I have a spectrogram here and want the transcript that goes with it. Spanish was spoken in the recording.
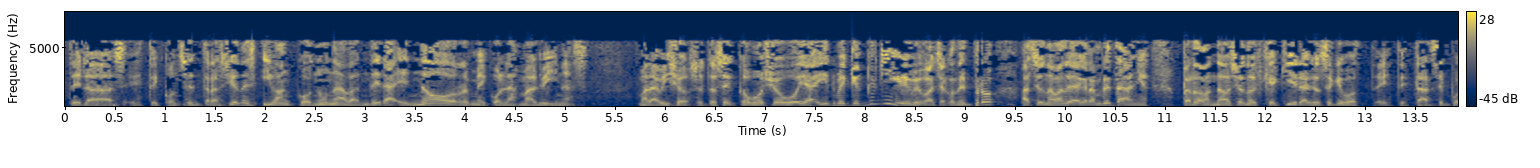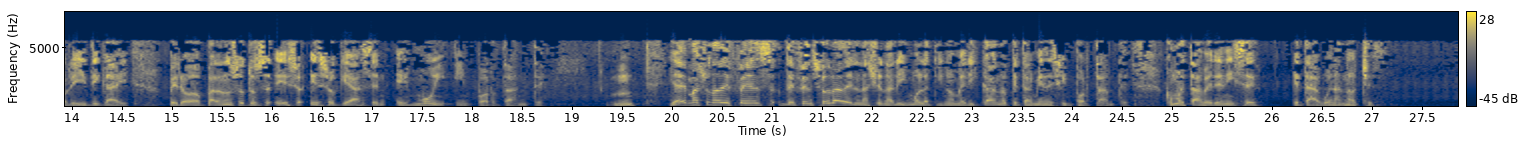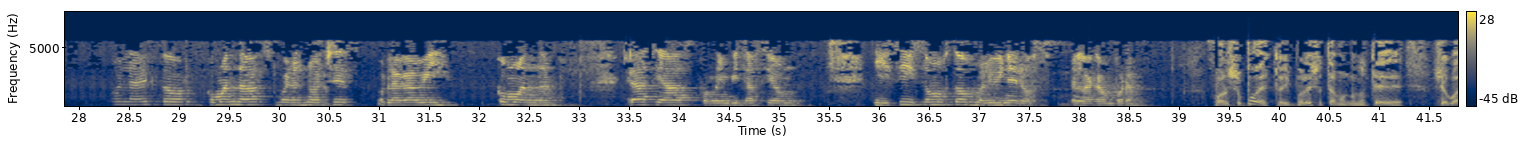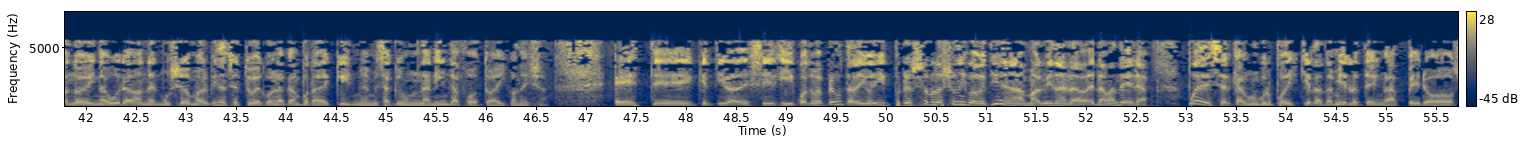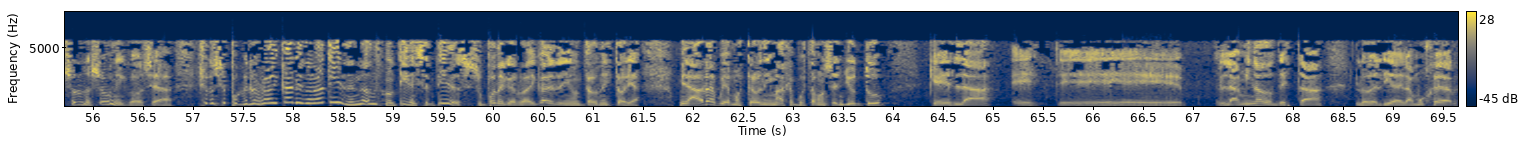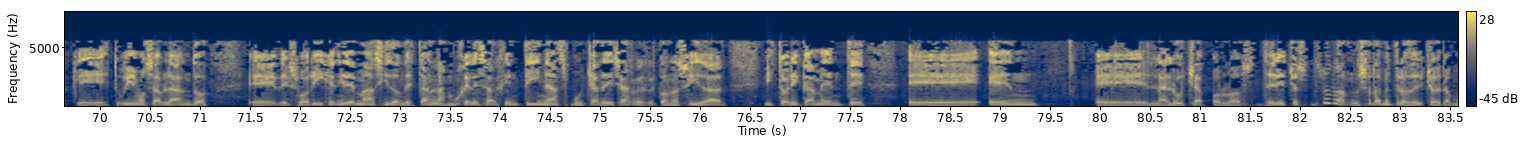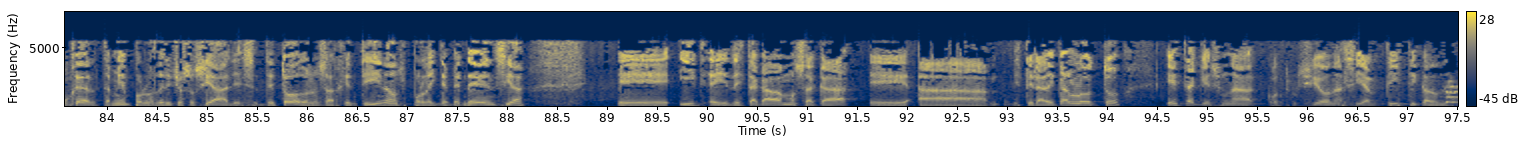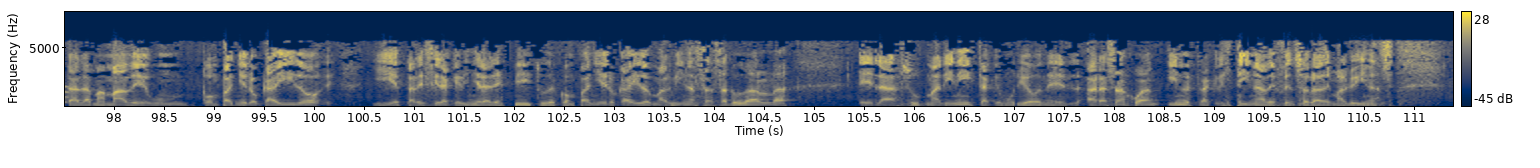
de las este, concentraciones iban con una bandera enorme con las Malvinas. Maravilloso. Entonces, ¿cómo yo voy a irme? ¿Qué, quiere me vaya con el PRO hacia una bandera de Gran Bretaña? Perdón, no, yo no es que quiera, yo sé que vos este, estás en política, y, pero para nosotros eso, eso que hacen es muy importante. ¿Mm? Y además una defensora del nacionalismo latinoamericano que también es importante. ¿Cómo estás, Berenice? ¿Qué tal? Buenas noches. Hola, Héctor. ¿Cómo andas? Buenas noches. Hola, Gaby. ¿Cómo andan? Gracias por la invitación. Y sí, somos todos malvineros en la cámpora. Por supuesto, y por eso estamos con ustedes. Yo cuando inauguraron el Museo de Malvinas estuve con la cámpora de Quilmes, me saqué una linda foto ahí con ella. Este, ¿Qué te iba a decir? Y cuando me pregunta, digo, y, pero son los únicos que tienen las Malvinas en la, bandera. Puede ser que algún grupo de izquierda también lo tenga, pero son los únicos. O sea, yo no sé por qué los radicales no la tienen, no, tiene sentido. Se supone que los radicales tenían una historia. Mira, ahora voy a mostrar una imagen, pues estamos en YouTube, que es la... Este, lámina donde está lo del Día de la Mujer, que estuvimos hablando eh, de su origen y demás, y donde están las mujeres argentinas, muchas de ellas reconocidas históricamente, eh, en eh, la lucha por los derechos, no solamente los derechos de la mujer, también por los derechos sociales de todos los argentinos, por la independencia, y destacábamos acá a Estela de Carlotto, esta que es una construcción así artística donde está la mamá de un compañero caído y pareciera que viniera el espíritu del compañero caído en Malvinas a saludarla, eh, la submarinista que murió en el Ara San Juan y nuestra Cristina, defensora de Malvinas.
